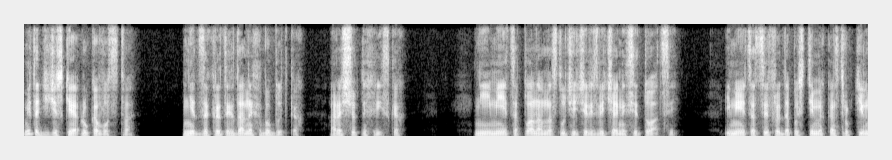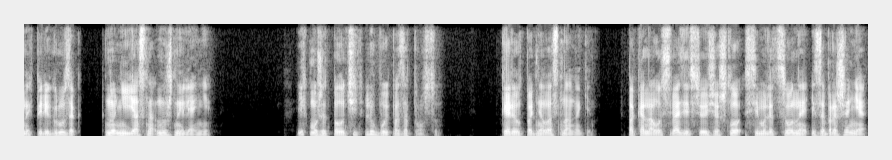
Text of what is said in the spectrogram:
методическое руководство. Нет закрытых данных об убытках, о расчетных рисках. Не имеется планов на случай чрезвычайных ситуаций. Имеются цифры допустимых конструктивных перегрузок, но неясно, нужны ли они. Их может получить любой по запросу. Кэрил поднялась на ноги. По каналу связи все еще шло симуляционное изображение,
